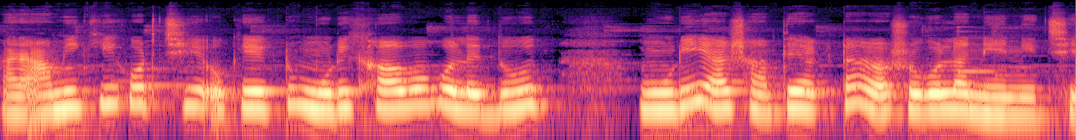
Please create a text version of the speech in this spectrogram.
আর আমি কি করছি, ওকে একটু মুড়ি খাওয়াবো বলে দুধ, মুড়ি আর সাথে একটা রসগোল্লা নিয়ে নিচ্ছি।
